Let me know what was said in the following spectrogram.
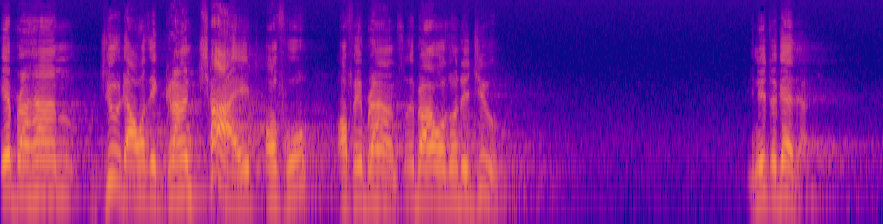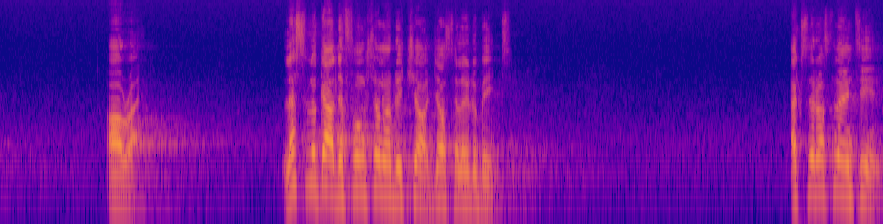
Abraham, Judah was a grandchild of who? Of Abraham. So Abraham was not a Jew. You need to get that. All right. Let's look at the function of the church just a little bit. Exodus 19.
